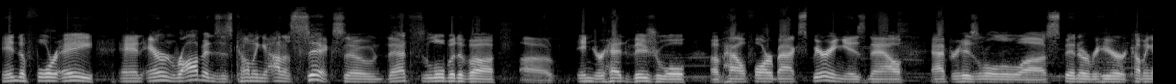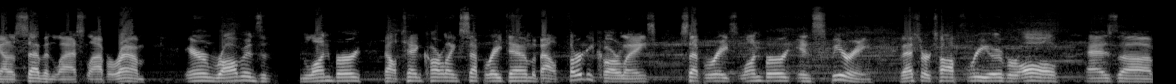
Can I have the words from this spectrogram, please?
into 4A, and Aaron Robbins is coming out of six. So that's a little bit of a uh, in your head visual of how far back Spearing is now after his little uh, spin over here coming out of seven last lap around. Aaron Robbins Lundberg, about 10 car lengths separate them, about 30 car lengths separates Lundberg and Spearing. That's our top three overall as uh,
